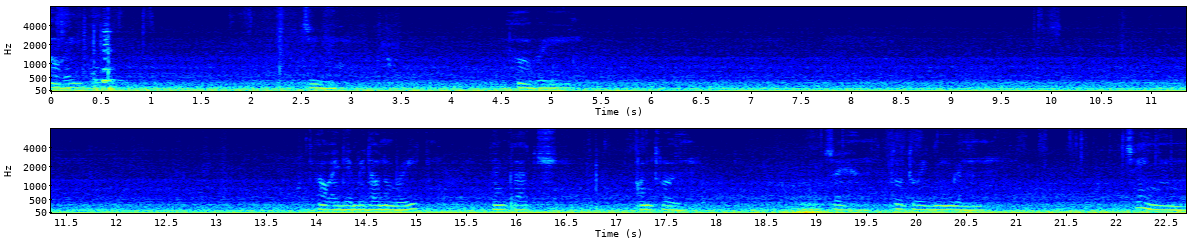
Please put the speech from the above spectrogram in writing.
Okay? Sige. Okay. Okay, then bitaw ng brake. Then clutch. Control. So yan, tutuwid mo yung ganun. So yun.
